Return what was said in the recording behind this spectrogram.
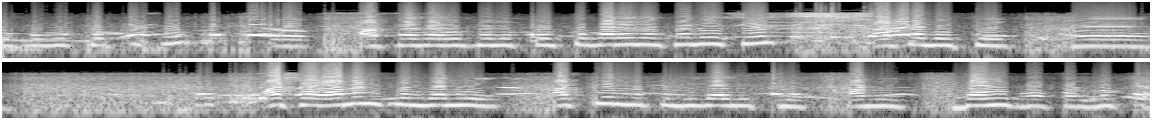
উপভোগ করতেছে। তো আপনারা উপভোগ করতে পারেন এখানে এসে। আপনাদেরকে আসার আমন্ত্রণ জানিয়ে আজকের মতো বিদায় নিচ্ছি। আমি জাহিদ হাসান মুক্তা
